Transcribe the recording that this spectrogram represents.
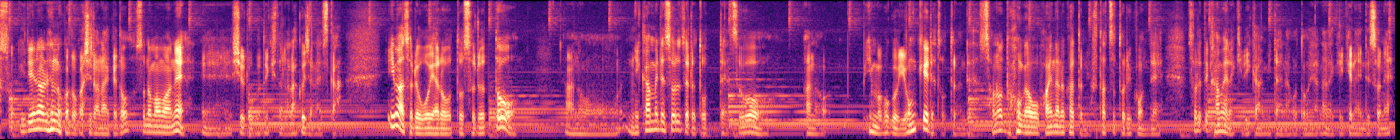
そう入れられるのかどうか知らないけど、そのままね、えー、収録できたら楽じゃないですか。今それをやろうとすると、あの2カメでそれぞれ撮ったやつをあの今僕 4K で撮ってるんで、その動画をファイナルカットに2つ取り込んで、それでカメラ切り替えみたいなことをやらなきゃいけないんですよね。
